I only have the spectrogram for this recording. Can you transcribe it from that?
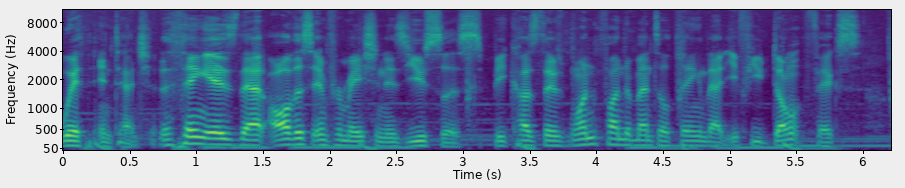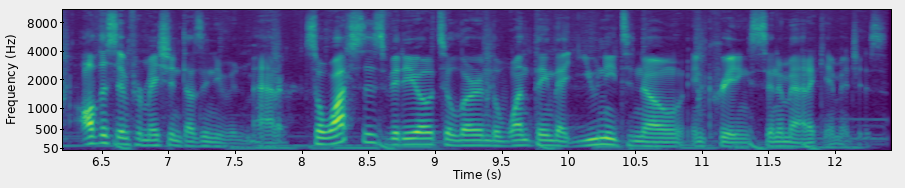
with intention. The thing is that all this information is useless because there's one fundamental thing that if you don't fix, all this information doesn't even matter. So watch this video to learn the one thing that you need to know in creating cinematic images.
